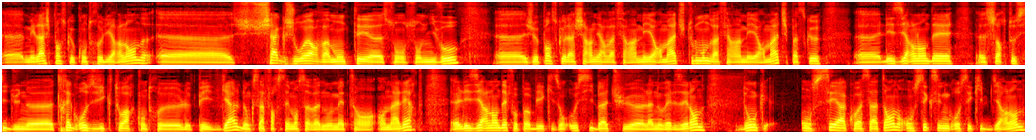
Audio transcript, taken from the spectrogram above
Euh, mais là, je pense que contre l'Irlande, euh, chaque joueur va monter son, niveau. Je pense que la charnière va faire un meilleur match. Tout le monde va faire un meilleur match parce que euh, les Irlandais euh, sortent aussi d'une euh, très grosse victoire contre le Pays de Galles, donc ça forcément ça va nous mettre en, alerte. les Irlandais, faut pas oublier qu'ils ont aussi battu la Nouvelle-Zélande, donc on sait à quoi s'attendre, on sait que c'est une grosse équipe d'Irlande.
